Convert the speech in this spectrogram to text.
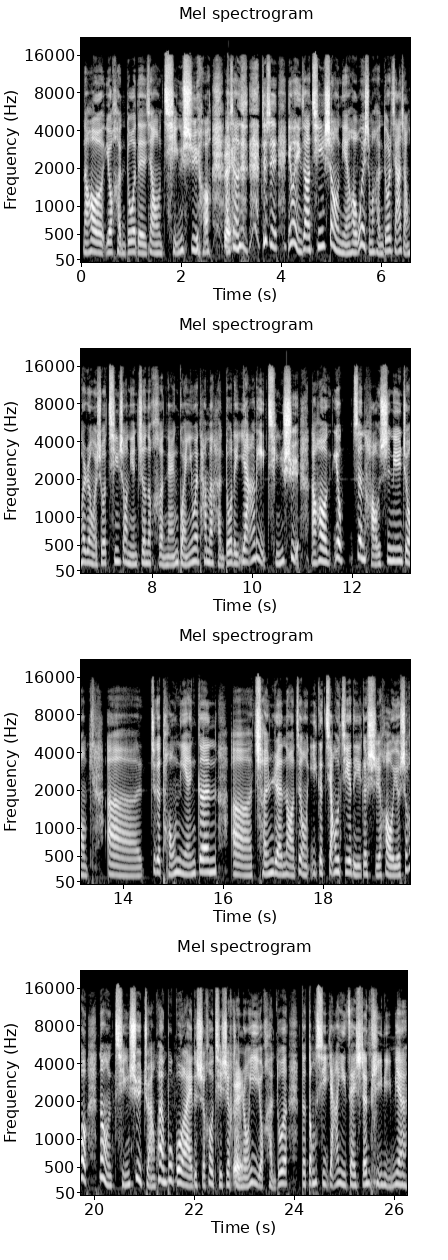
然后有很多的这种情绪哈、哦，好像就是因为你知道青少年哈、哦，为什么很多家长会认为说青少年真的很难管？因为他们很多的压力、情绪，然后又正好是那种呃这个童年跟呃成人哦这种一个交接的一个时候，有时候那种情绪转换不过来的时候，其实。很容易有很多的东西压抑在身体里面，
